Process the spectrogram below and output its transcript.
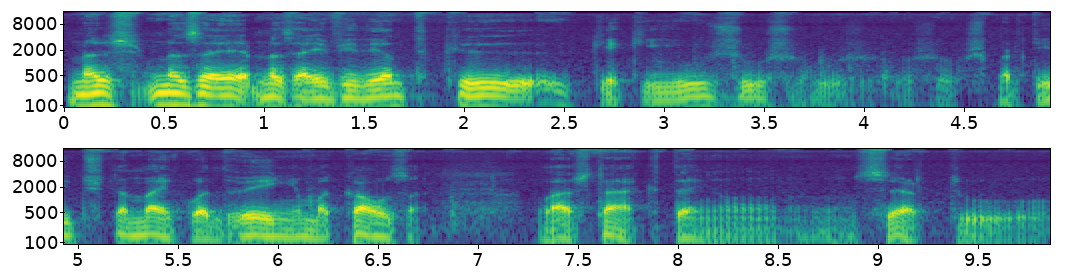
Mas, mas, é, mas é evidente que, que aqui os, os, os, os partidos também, quando veem uma causa lá está, que tem um, certo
